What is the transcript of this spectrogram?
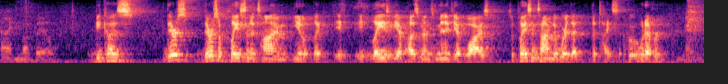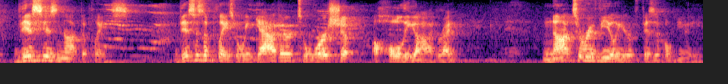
Tighten my belt. Because there's there's a place and a time, you know, like if, if ladies if you have husbands, men if you have wives, it's a place and time to wear that the tights, whatever. This is not the place. This is a place where we gather to worship a holy God, right? Not to reveal your physical beauty.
